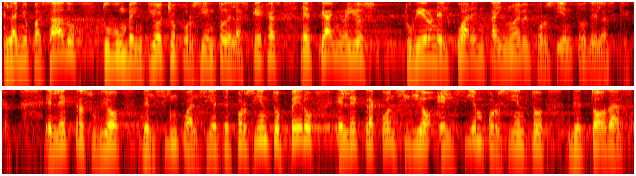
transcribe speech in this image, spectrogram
El año pasado tuvo un 28% de las quejas, este año ellos tuvieron el 49% de las quejas. Electra subió del 5 al 7%, pero Electra concilió el 100% de todas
